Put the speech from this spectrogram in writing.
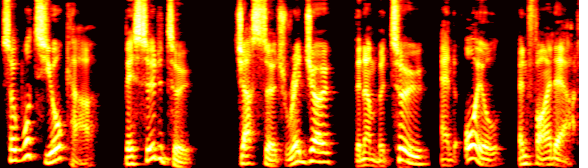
So what's your car best suited to? Just search Rego, the number two, and oil and find out.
